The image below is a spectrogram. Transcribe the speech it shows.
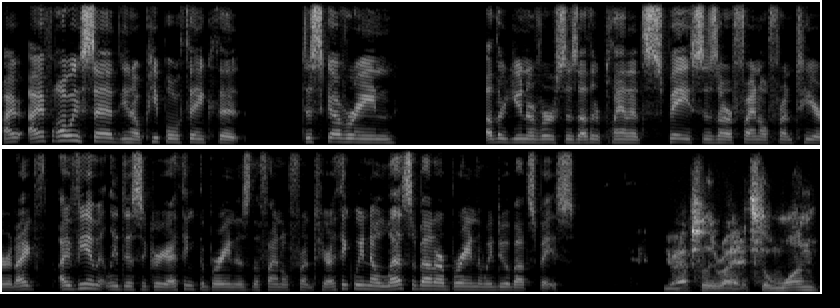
I, I've always said, you know, people think that discovering other universes, other planets, space is our final frontier. And I I vehemently disagree. I think the brain is the final frontier. I think we know less about our brain than we do about space. You're absolutely right. It's the one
